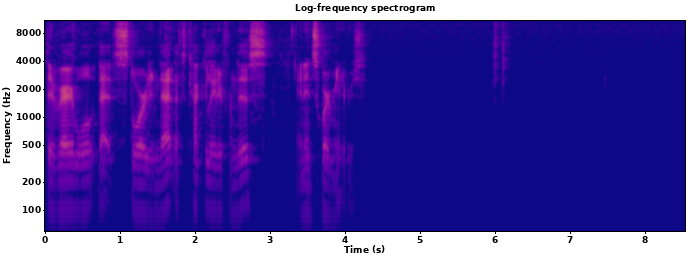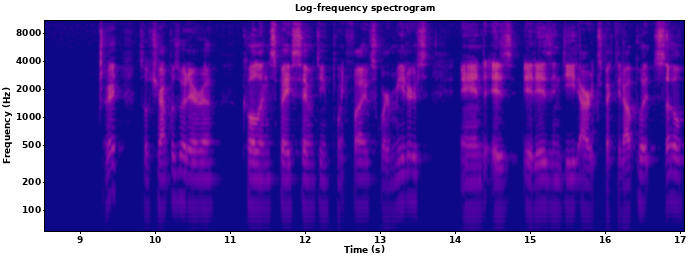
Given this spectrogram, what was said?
the variable that's stored in that. That's calculated from this and in square meters. Okay, so trapezoid area colon space 17.5 square meters and is it is indeed our expected output. So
